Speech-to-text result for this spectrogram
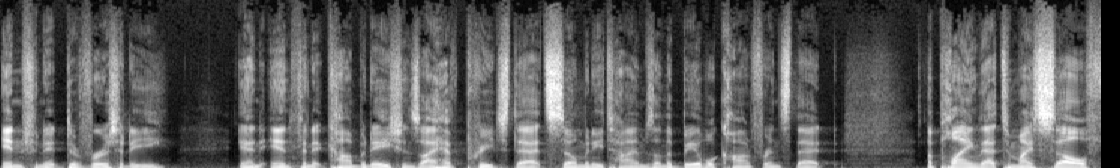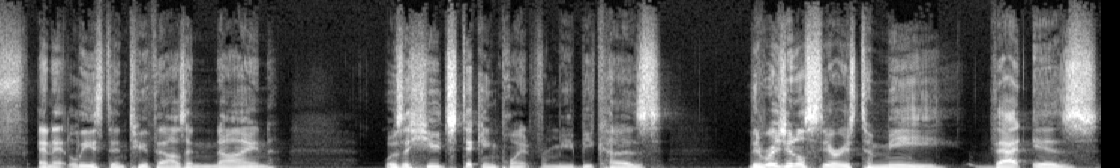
infinite diversity and infinite combinations. I have preached that so many times on the Babel conference that applying that to myself, and at least in 2009, was a huge sticking point for me because the original series to me that is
